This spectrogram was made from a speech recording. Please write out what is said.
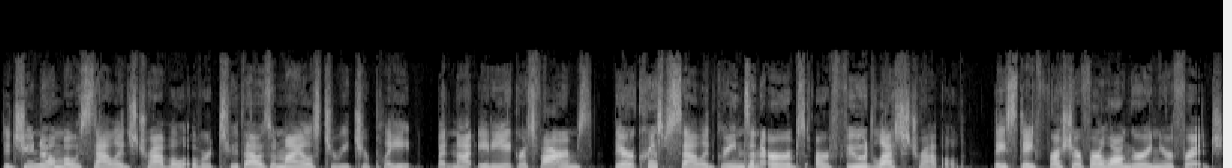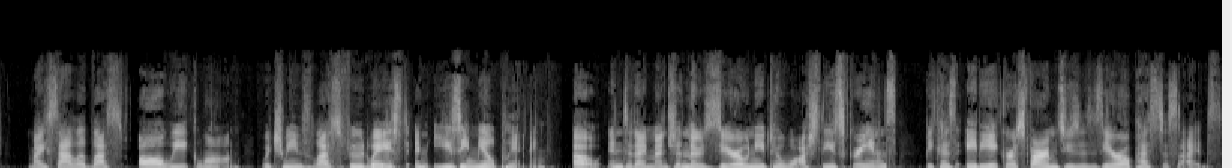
Did you know most salads travel over 2,000 miles to reach your plate? But not 80 Acres Farms. Their crisp salad greens and herbs are food less traveled. They stay fresher for longer in your fridge. My salad lasts all week long, which means less food waste and easy meal planning. Oh, and did I mention there's zero need to wash these greens? Because 80 Acres Farms uses zero pesticides.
